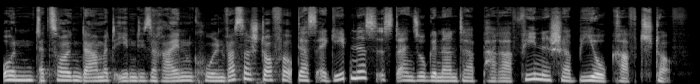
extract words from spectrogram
und erzeugen damit eben diese reinen Kohlenwasserstoffe. Das Ergebnis ist ein sogenannter paraffinischer Biokraftstoff.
